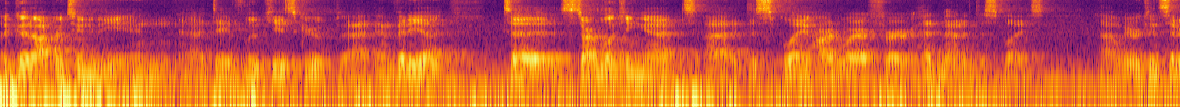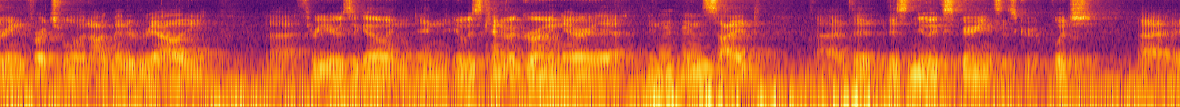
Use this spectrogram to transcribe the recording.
a good opportunity in uh, Dave Luebke's group at NVIDIA to start looking at uh, display hardware for head-mounted displays. Uh, we were considering virtual and augmented reality uh, three years ago, and, and it was kind of a growing area in, Mhm. inside uh, the, this new experiences group, which uh,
